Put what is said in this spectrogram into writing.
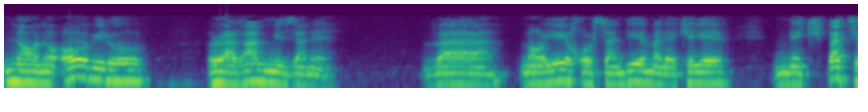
نان و آبی رو رقم می‌زنه و مایه خورسندی ملکه نکبت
